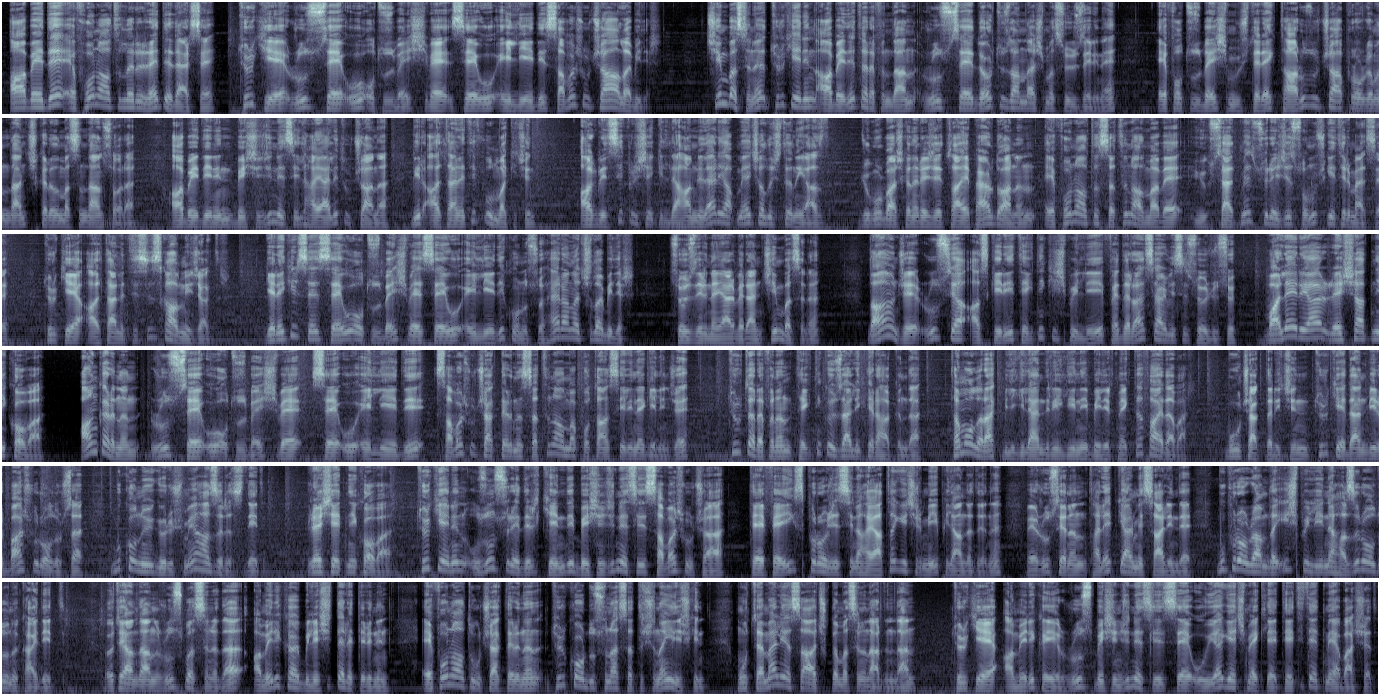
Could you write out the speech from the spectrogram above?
ABD F-16'ları reddederse Türkiye Rus Su-35 ve Su-57 savaş uçağı alabilir. Çin basını Türkiye'nin ABD tarafından Rus S-400 anlaşması üzerine F-35 müşterek taarruz uçağı programından çıkarılmasından sonra ABD'nin 5. nesil hayalet uçağına bir alternatif bulmak için agresif bir şekilde hamleler yapmaya çalıştığını yazdı. Cumhurbaşkanı Recep Tayyip Erdoğan'ın F-16 satın alma ve yükseltme süreci sonuç getirmezse Türkiye alternatifsiz kalmayacaktır. Gerekirse Su-35 ve Su-57 konusu her an açılabilir. Sözlerine yer veren Çin basını, daha önce Rusya Askeri Teknik İşbirliği Federal Servisi Sözcüsü Valeria Reshatnikova, Ankara'nın Rus Su-35 ve Su-57 savaş uçaklarını satın alma potansiyeline gelince, Türk tarafının teknik özellikleri hakkında tam olarak bilgilendirildiğini belirtmekte fayda var. Bu uçaklar için Türkiye'den bir başvuru olursa bu konuyu görüşmeye hazırız dedi. Reşetnikova, Türkiye'nin uzun süredir kendi 5. nesil savaş uçağı TFX projesini hayata geçirmeyi planladığını ve Rusya'nın talep gelmesi halinde bu programda işbirliğine hazır olduğunu kaydetti. Öte yandan Rus basını da Amerika Birleşik Devletleri'nin F-16 uçaklarının Türk ordusuna satışına ilişkin muhtemel yasa açıklamasının ardından Türkiye, Amerika'yı Rus 5. nesil SU'ya geçmekle tehdit etmeye başladı.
